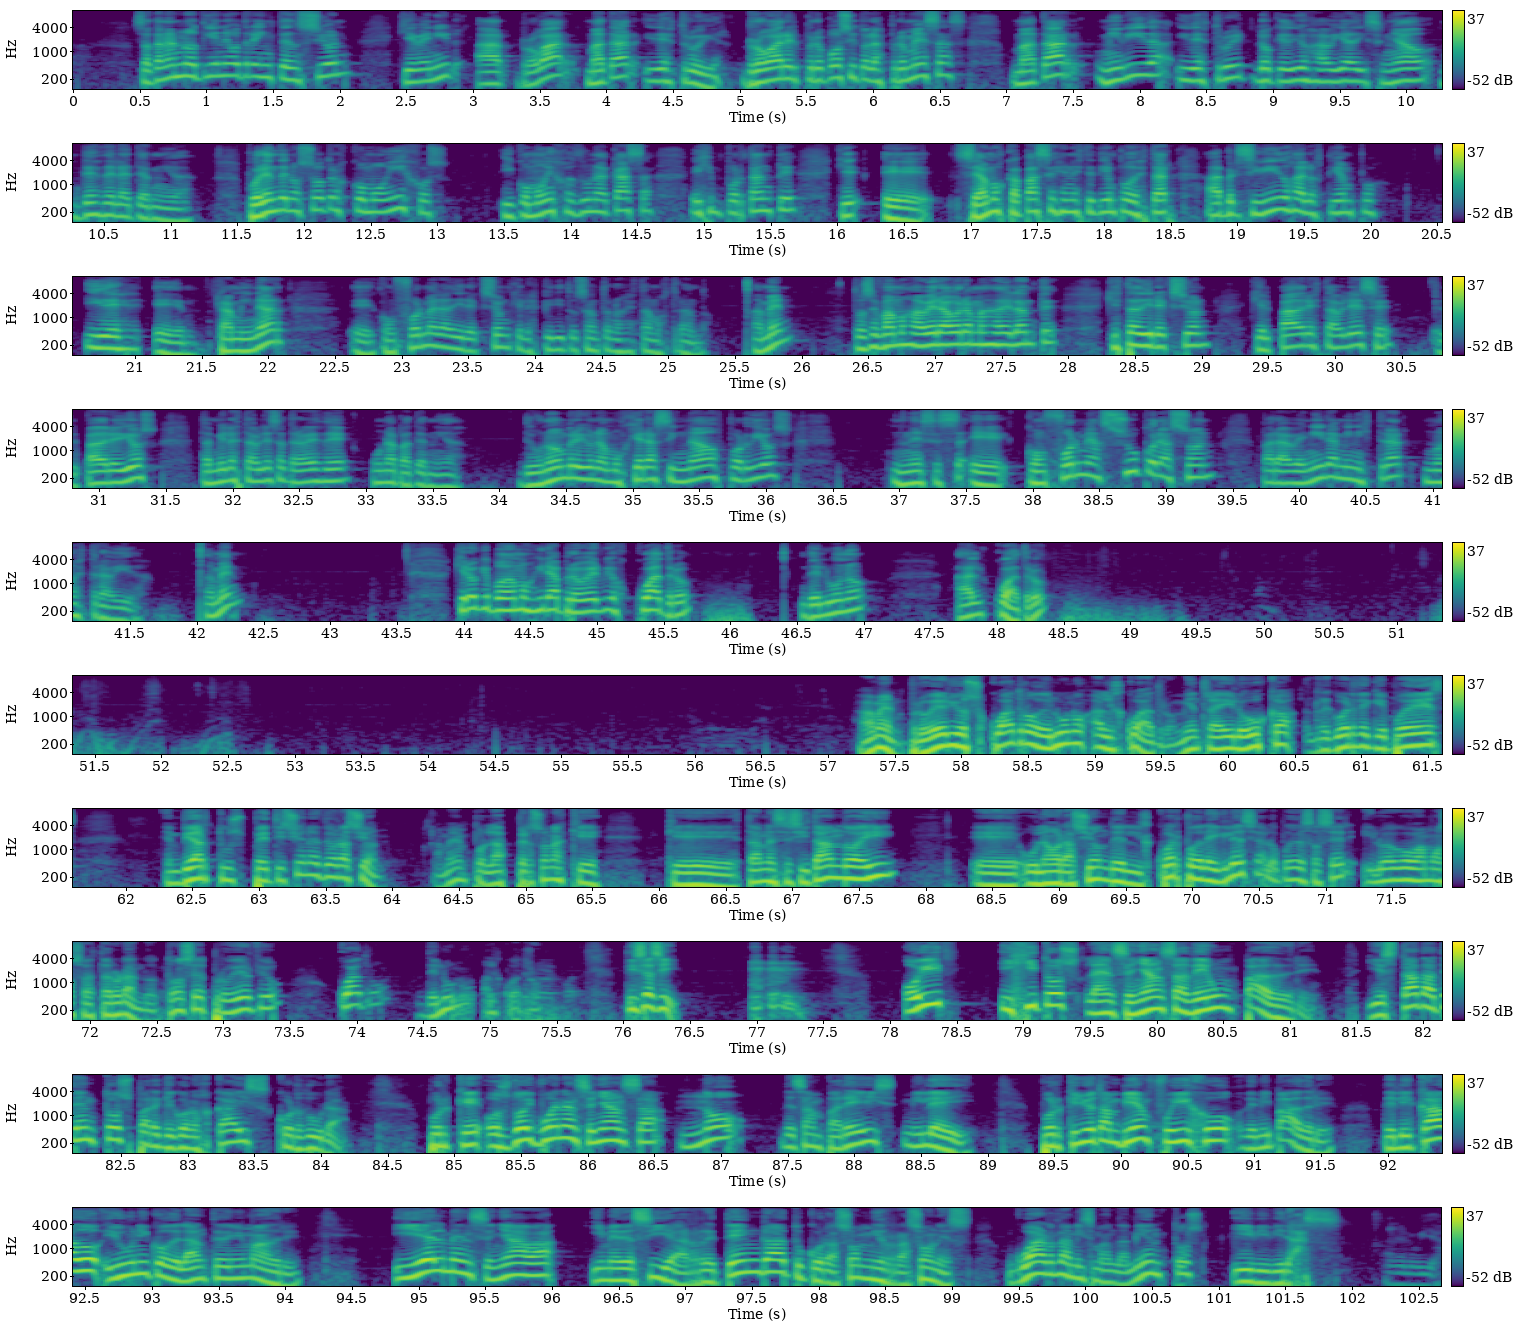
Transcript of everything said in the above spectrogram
Satanás no tiene otra intención que venir a robar, matar y destruir. Robar el propósito, las promesas, matar mi vida y destruir lo que Dios había diseñado desde la eternidad. Por ende, nosotros como hijos y como hijos de una casa, es importante que eh, seamos capaces en este tiempo de estar apercibidos a los tiempos y de eh, caminar eh, conforme a la dirección que el Espíritu Santo nos está mostrando. Amén. Entonces vamos a ver ahora más adelante que esta dirección que el Padre establece, el Padre Dios, también la establece a través de una paternidad, de un hombre y una mujer asignados por Dios eh, conforme a su corazón para venir a ministrar nuestra vida. Amén. Quiero que podamos ir a Proverbios 4, del 1 al 4. Amén. Proverbios 4 del 1 al 4. Mientras ahí lo busca, recuerde que puedes enviar tus peticiones de oración. Amén. Por las personas que, están necesitando ahí eh, una oración del cuerpo de la iglesia, lo puedes hacer y luego vamos a estar orando. Entonces, Proverbio 4 del 1 al 4. Dice así. Oíd, hijitos, la enseñanza de un padre y estad atentos para que conozcáis cordura porque os doy buena enseñanza, no desamparéis mi ley, porque yo también fui hijo de mi padre, delicado y único delante de mi madre. Y él me enseñaba y me decía, retenga tu corazón mis razones, guarda mis mandamientos y vivirás. Aleluya.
